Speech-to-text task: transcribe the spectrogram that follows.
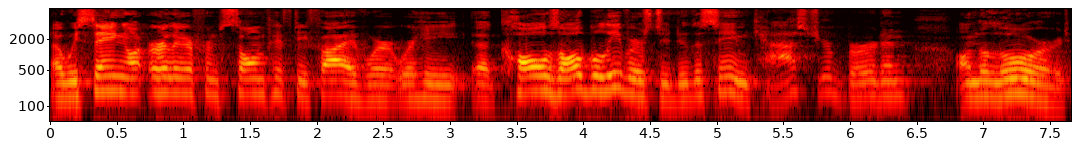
Uh, we sang earlier from Psalm 55 where, where he uh, calls all believers to do the same. Cast your burden on the Lord,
